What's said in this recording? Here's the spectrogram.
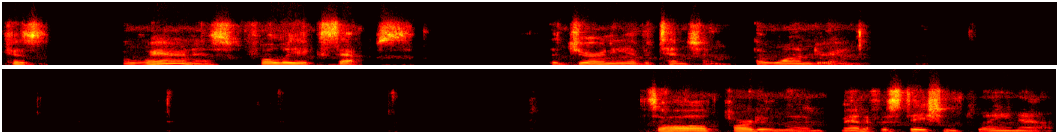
Because awareness fully accepts the journey of attention, the wandering. It's all part of the manifestation playing out.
